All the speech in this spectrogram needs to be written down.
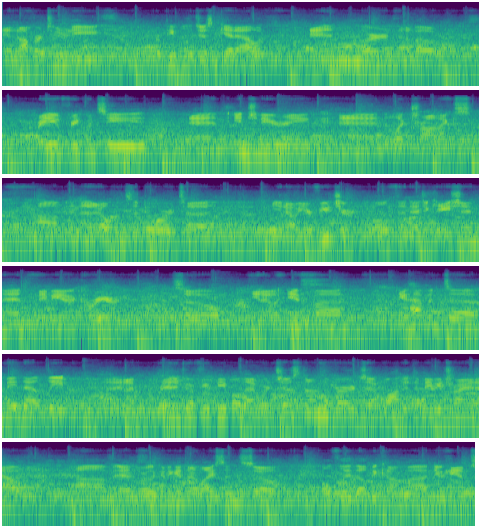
an opportunity for people to just get out and learn about radio frequency and engineering and electronics, um, and then it opens the door to you know your future, both in education and maybe a career. So you know if uh, you haven't uh, made that leap, and I ran into a few people that were just on the verge that wanted to maybe try it out, um, and we're looking to get their license. So hopefully they'll become uh, new hams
